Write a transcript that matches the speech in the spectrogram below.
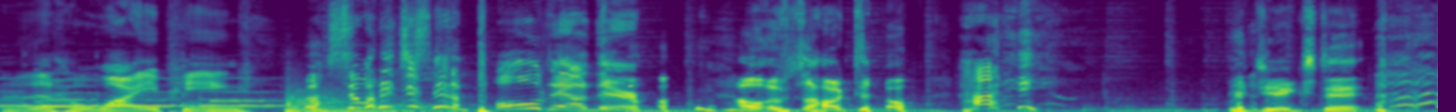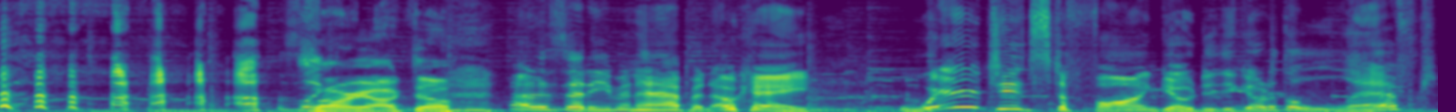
Uh, that Hawaii ping. Oh, somebody just hit a pole down there. Oh, it was Octo. How do you? We jinxed it. I was like, Sorry, Octo. how does that even happen? Okay, where did Stefan go? Did he go to the left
